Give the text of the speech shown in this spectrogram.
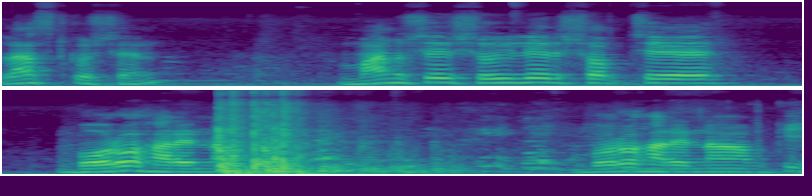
last question মানুষের শরীরের সবচেয়ে বড় হাড়ের নাম বড় হাড়ের নাম কি?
